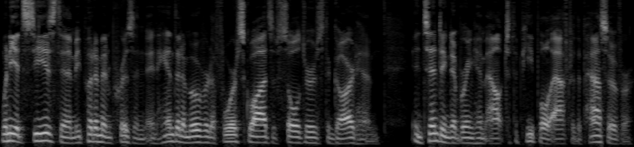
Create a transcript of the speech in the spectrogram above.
When he had seized him, he put him in prison and handed him over to four squads of soldiers to guard him, intending to bring him out to the people after the Passover.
